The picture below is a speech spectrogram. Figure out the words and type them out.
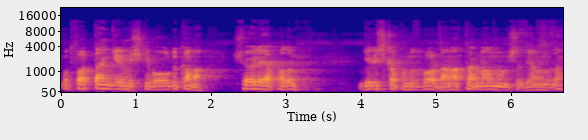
Mutfaktan girmiş gibi olduk ama şöyle yapalım. Giriş kapımız bu arada. Anahtarını almamışız yanımıza.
